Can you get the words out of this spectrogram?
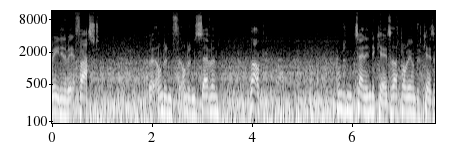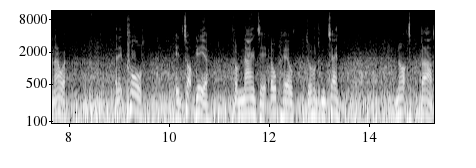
reading a bit fast. But 100, 107 that 110 indicates so that's probably 100 k's an hour and it pulled in top gear from 90 uphill to 110 not bad.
